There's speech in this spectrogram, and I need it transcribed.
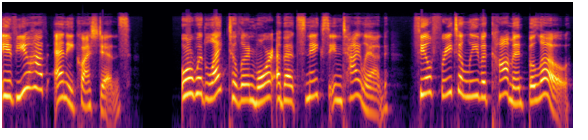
If you have any questions or would like to learn more about snakes in Thailand, feel free to leave a comment below.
